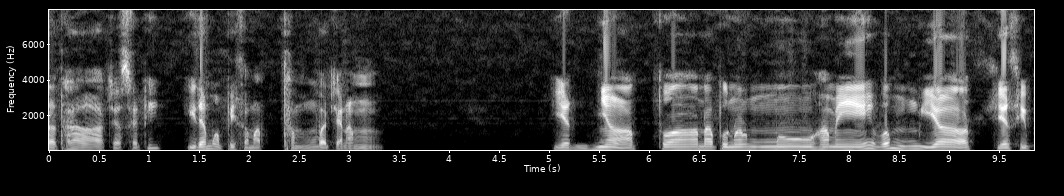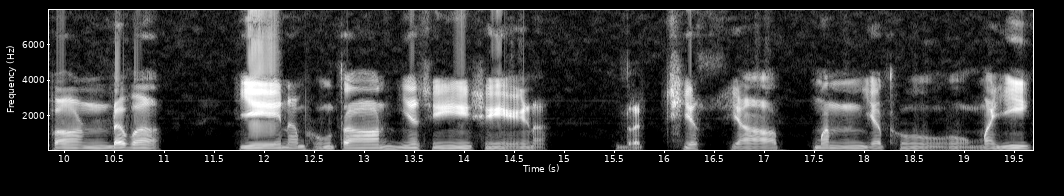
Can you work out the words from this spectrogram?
తథా చ సతి ఇదమపి సమర్థం వచనం. యజ్ఞాత్వా న పునర్మోహమేవం యాస్యసి పాండవ ఏన భూతాన్యశేషేణ ద్రక్ష్యస్యాత్మన్యథో మయి.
